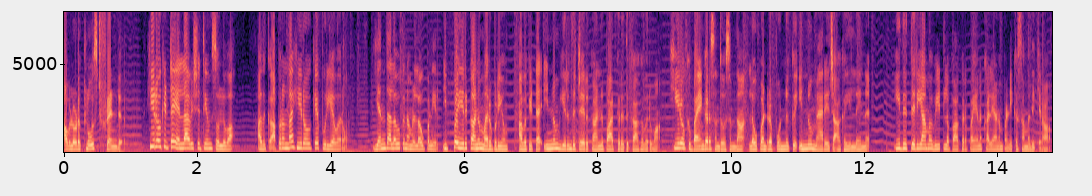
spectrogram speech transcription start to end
அவளோட க்ளோஸ்ட் ஃப்ரெண்டு ஹீரோ கிட்ட எல்லா விஷயத்தையும் சொல்லுவா. அதுக்கு அப்புறம் தான் ஹீரோவுக்கே புரிய வரும். எந்த அளவுக்கு நம்ம லவ் பண்ணி இப்ப இருக்கான்னு மறுபடியும் அவகிட்ட இன்னும் இருந்துட்டு இருக்கான்னு பாக்குறதுக்காக வருவான். ஹீரோக்கு பயங்கர சந்தோஷம் தான் லவ் பண்ற பொண்ணுக்கு இன்னும் மேரேஜ் ஆக இல்லைன்னு இது தெரியாம வீட்டுல பாக்குற பையனை கல்யாணம் பண்ணிக்க சம்மதிக்கிறான்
